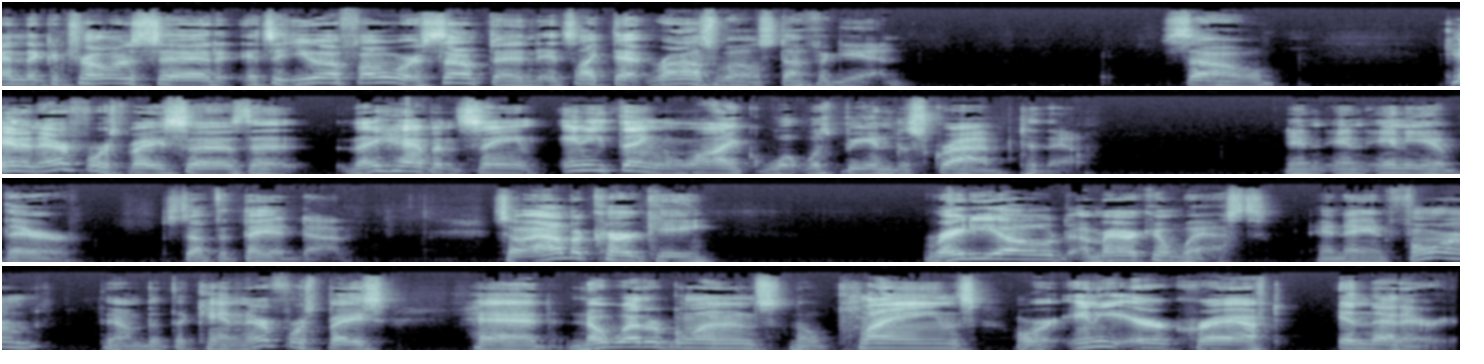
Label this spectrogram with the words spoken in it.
And the controller said, "It's a UFO or something. It's like that Roswell stuff again." So, Cannon Air Force Base says that they haven't seen anything like what was being described to them in in any of their stuff that they had done. So Albuquerque radioed American West, and they informed them that the Cannon Air Force Base had no weather balloons, no planes, or any aircraft in that area.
